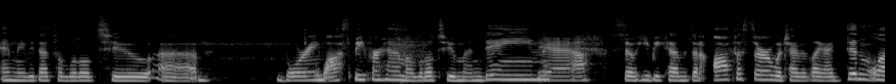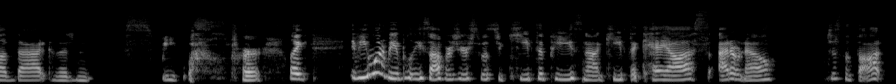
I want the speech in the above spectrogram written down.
and maybe that's a little too um, Boring. waspy for him, a little too mundane. Yeah. So he becomes an officer, which I was like, I didn't love that because I didn't speak well for like if you want to be a police officer, you're supposed to keep the peace, not keep the chaos. I don't know. Just a thought.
